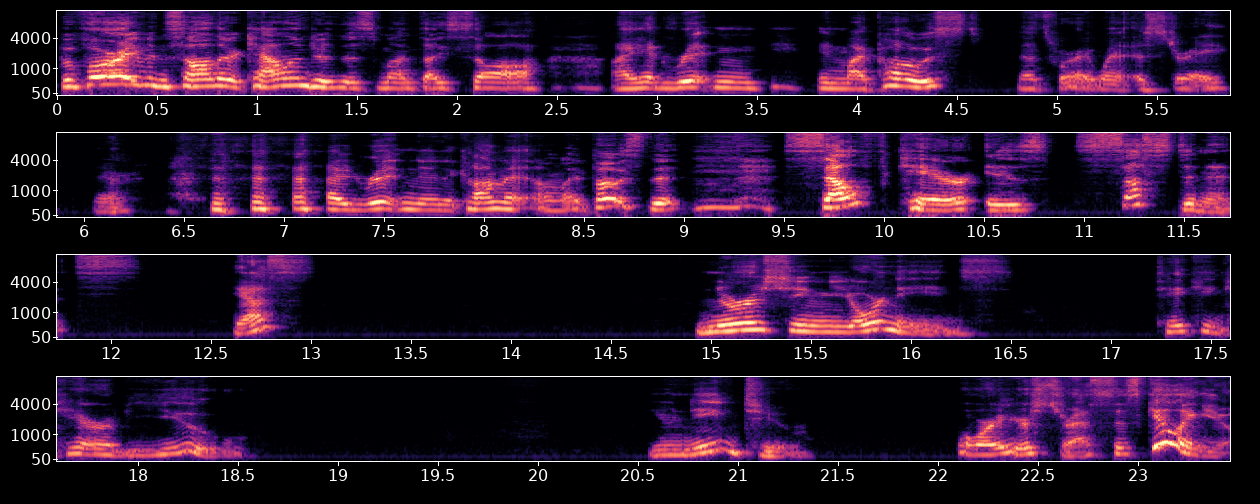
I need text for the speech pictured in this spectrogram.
before I even saw their calendar this month, I saw I had written in my post, that's where I went astray there. I'd written in a comment on my post that self care is sustenance. Yes? Nourishing your needs taking care of you. You need to, or your stress is killing you.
